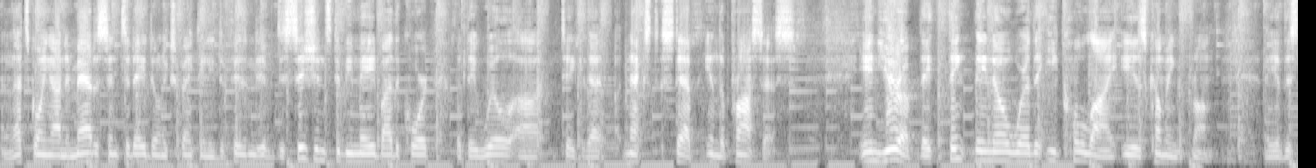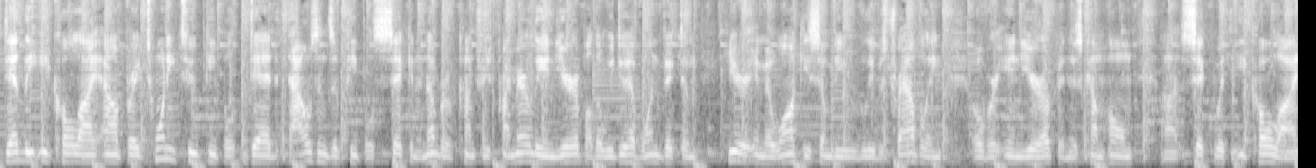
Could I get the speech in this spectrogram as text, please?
and that's going on in Madison today. Don't expect any definitive decisions to be made by the court, but they will uh, take that next step in the process. In Europe, they think they know where the E. coli is coming from. You have this deadly E. coli outbreak, 22 people dead, thousands of people sick in a number of countries, primarily in Europe, although we do have one victim here in Milwaukee, somebody we believe is traveling over in Europe and has come home uh, sick with E. coli.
